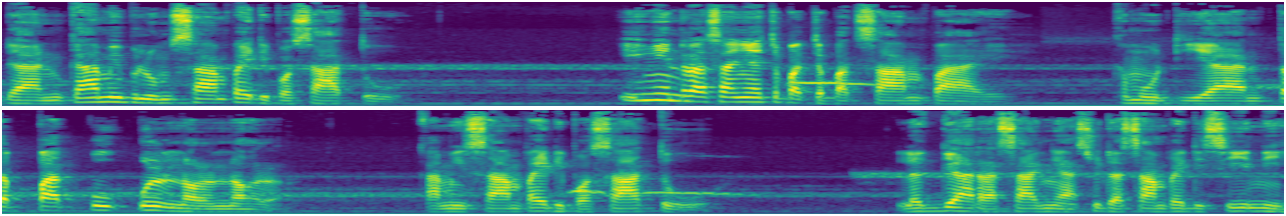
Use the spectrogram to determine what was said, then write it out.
dan kami belum sampai di pos 1. Ingin rasanya cepat-cepat sampai. Kemudian tepat pukul 00 kami sampai di pos 1. Lega rasanya sudah sampai di sini.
